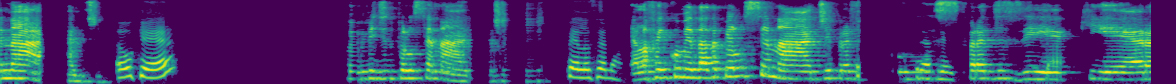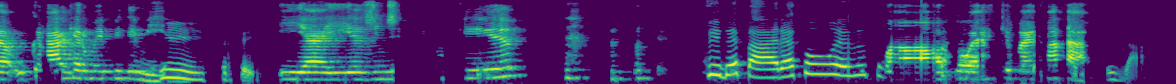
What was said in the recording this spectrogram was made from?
Senad. O quê? Foi pedido pelo Senad. Pelo Senado. Ela foi encomendada pelo Senad para para dizer que era o crack era uma epidemia. Isso, perfeito. E aí a gente que se depara com o resultado. O álcool é que mais matava. Exato.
